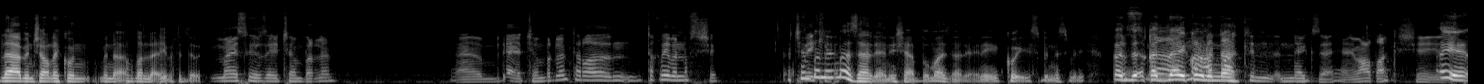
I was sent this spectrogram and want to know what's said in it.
لاعب إن شاء الله يكون من أفضل اللعيبة في الدوري. ما يصير زي تشامبرلين؟ آه، بداية تشامبرلين ترى تقريبا نفس الشيء. تشامبرلين. ما زال يعني شاب وما زال يعني كويس بالنسبة لي قد قد لا يكون ما انه أعطاك النقزة يعني ما أعطاك الشيء اي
